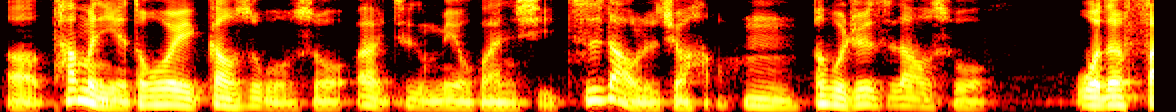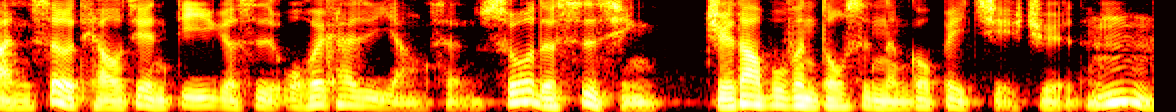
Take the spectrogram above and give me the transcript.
呃，他们也都会告诉我说，哎，这个没有关系，知道了就好。嗯，而我就知道说，我的反射条件第一个是我会开始养成所有的事情。绝大部分都是能够被解决的，嗯，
